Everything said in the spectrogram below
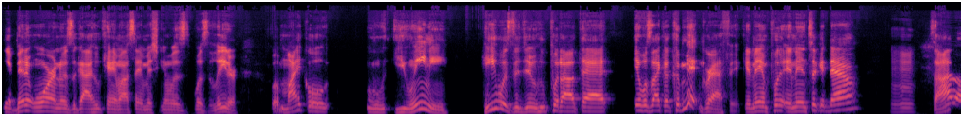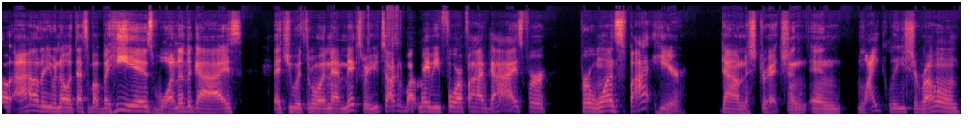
Yeah, Bennett Warren was the guy who came out saying Michigan was was the leader. But Michael Uini, he was the dude who put out that it was like a commit graphic and then put and then took it down. Mm-hmm. So I don't I don't even know what that's about. But he is one of the guys that you would throw in that mix where you're talking about maybe four or five guys for for one spot here down the stretch. And and likely Sherrone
